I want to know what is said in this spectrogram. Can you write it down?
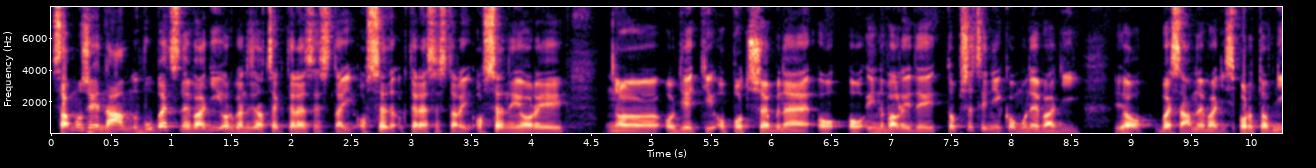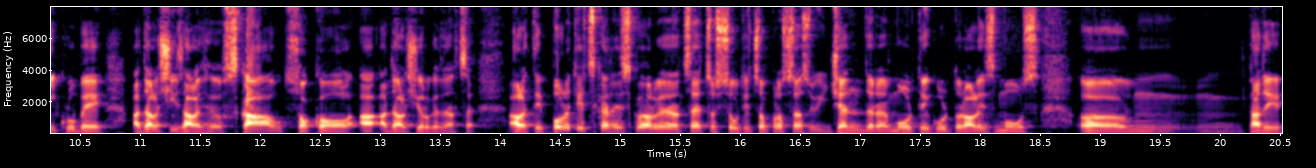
Samozřejmě nám vůbec nevadí organizace, které se, stají o sen, které se starají o seniory, eh, o děti, o potřebné, o, o invalidy. To přeci nikomu nevadí. Jo? Vůbec nám nevadí sportovní kluby a další záležitosti Scout, Sokol a, a další organizace. Ale ty politické neziskové organizace, což jsou ty, co prosazují gender, multikulturalismus, um, tady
